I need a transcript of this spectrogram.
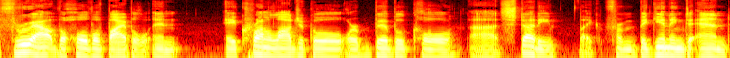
throughout the whole of the Bible in a chronological or biblical uh, study, like from beginning to end.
